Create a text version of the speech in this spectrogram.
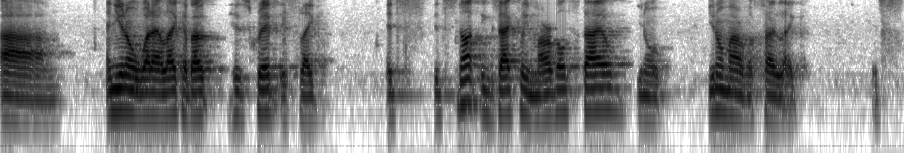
Um, and you know what I like about his script is like it's it's not exactly Marvel style. You know, you know Marvel style like it's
